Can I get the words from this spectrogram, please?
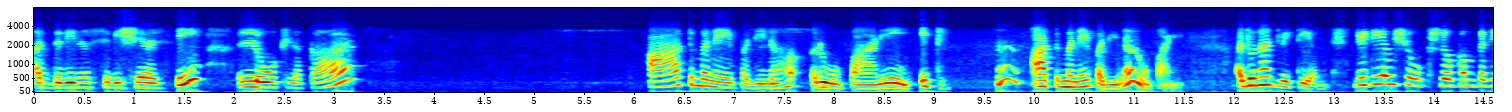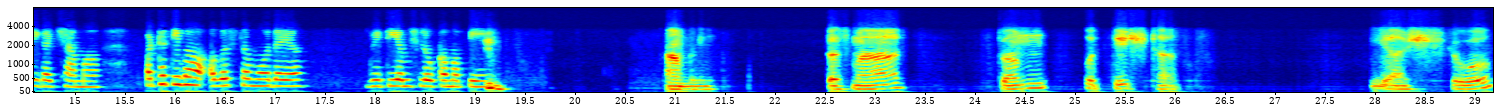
अद्यदिनस्य विषयः अस्ति लोट्लकार आत्मनेपदिनः रूपाणि इति। आत्मनेपदिनरूपाणि अधुना द्वितीयं द्वितीयं श्लो श्लोकं प्रति गच्छामः। पठति वा अगस्त महोदय द्वितीयं श्लोकमपि? आं भगिनि। तस्मात् त्वम् उत्तिष्ठ। यशो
